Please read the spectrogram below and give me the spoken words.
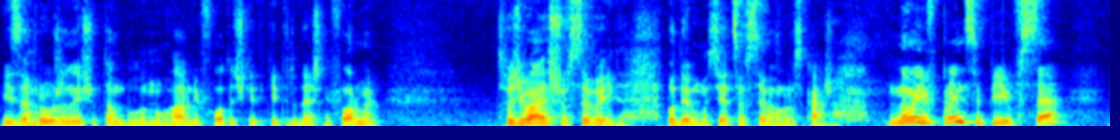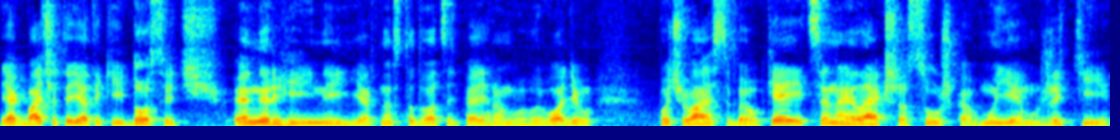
і загружений, щоб там були ну, гарні фоточки, такі 3D-шні форми. Сподіваюся, що все вийде. Подивимось, я це все вам розкажу. Ну і в принципі, все. Як бачите, я такий досить енергійний, як на 125 грам вуглеводів. Почуваю себе окей. Це найлегша сушка в моєму житті.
